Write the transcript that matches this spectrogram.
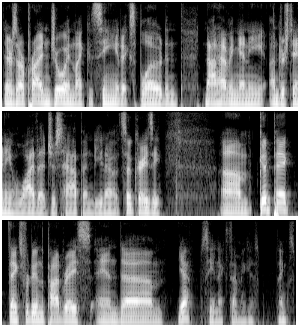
There's our pride and joy," and like seeing it explode and not having any understanding of why that just happened. You know, it's so crazy. Um, good pick. Thanks for doing the pod race, and um, yeah, see you next time. I guess. Thanks.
